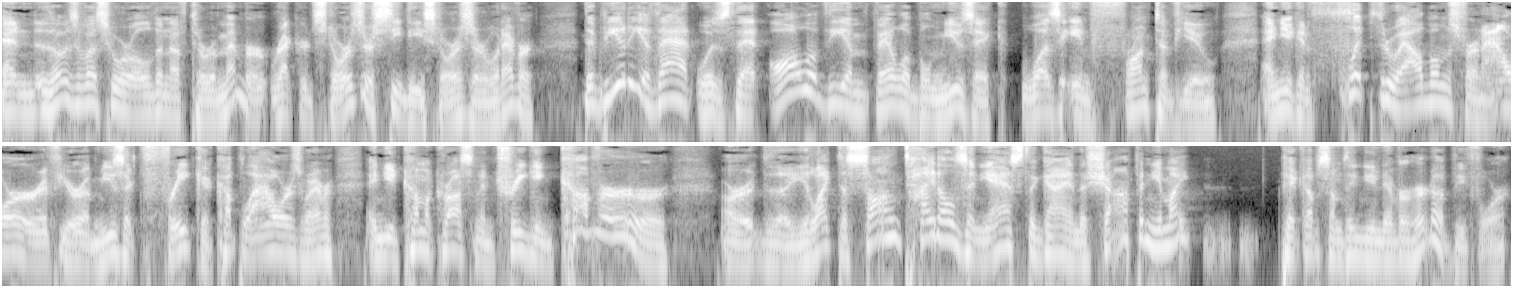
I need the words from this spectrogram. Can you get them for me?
and those of us who are old enough to remember record stores or CD stores or whatever, the beauty of that was that all of the available music was in front of you and you could flip through albums for an hour or if you're a music freak, a couple hours, whatever, and you'd come across an intriguing cover or, or the, you like the song titles and you ask the guy in the shop and you might pick up something you never heard of before.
